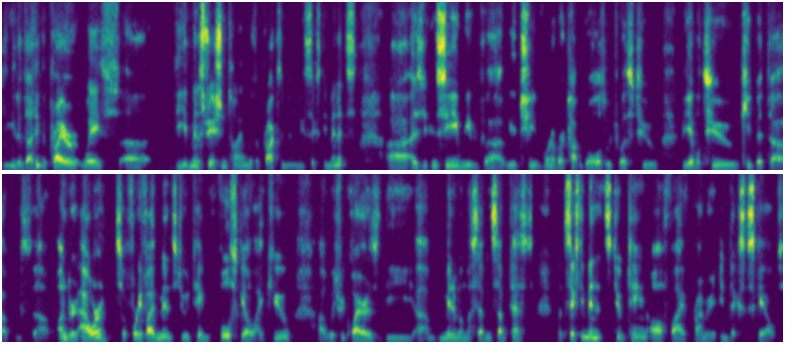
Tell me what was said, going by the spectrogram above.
you know, I think the prior WAIS uh, the administration time was approximately 60 minutes. Uh, as you can see, we've uh, we achieved one of our top goals, which was to be able to keep it uh, uh, under an hour. So 45 minutes to attain the full scale IQ, uh, which requires the um, minimum of seven subtests, but 60 minutes to obtain all five primary index scales,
